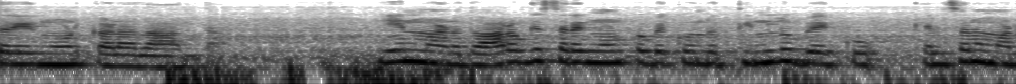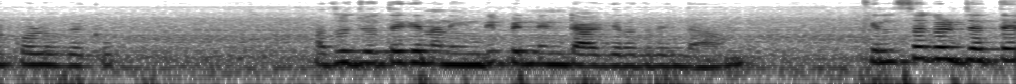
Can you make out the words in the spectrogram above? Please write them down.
ಸರಿಯಾಗಿ ನೋಡ್ಕೊಳ್ಳಲ್ಲ ಅಂತ. ಏನು ಮಾಡೋದು? ಆರೋಗ್ಯ ಸರಿಯಾಗಿ ನೋಡ್ಕೋಬೇಕು ಅಂದರೆ ತಿನ್ನಲೂಬೇಕು ಕೆಲಸನೂ ಮಾಡ್ಕೊಳ್ಳಬೇಕು ಅದ್ರ ಜೊತೆಗೆ ನಾನು ಇಂಡಿಪೆಂಡೆಂಟ್ ಆಗಿರೋದ್ರಿಂದ ಕೆಲಸಗಳ ಜೊತೆ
